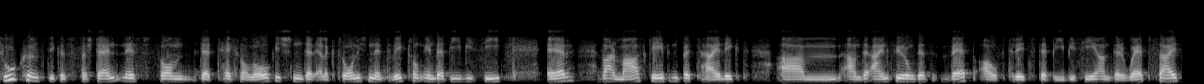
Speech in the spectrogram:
zukünftiges Verständnis von der technologischen, der elektronischen Entwicklung in der BBC. Er war maßgebend beteiligt ähm, an der Einführung des Webauftritts der BBC, an der Website,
